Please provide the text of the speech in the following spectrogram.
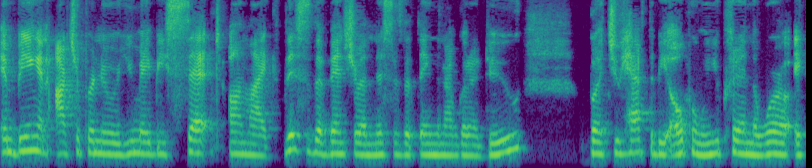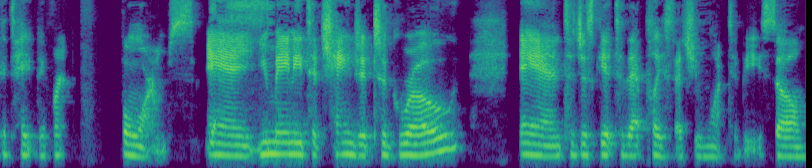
in being an entrepreneur you may be set on like this is the venture and this is the thing that i'm going to do but you have to be open when you put it in the world it could take different forms yes. and you may need to change it to grow and to just get to that place that you want to be so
